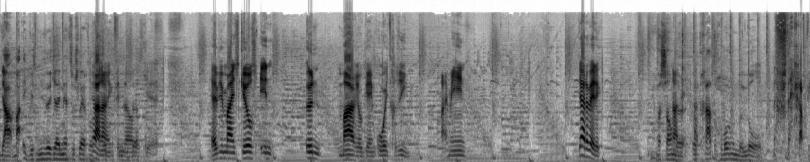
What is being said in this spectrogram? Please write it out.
Ja, maar ik wist niet dat jij net zo slecht was. Ja, nou, ik vind wel dat 64. je... Heb je mijn skills in een Mario game ooit gezien? I mean... Ja, dat weet ik. Ja, maar Sander, Nou, nee. het gaat toch gewoon om de lol. nee, grapje.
